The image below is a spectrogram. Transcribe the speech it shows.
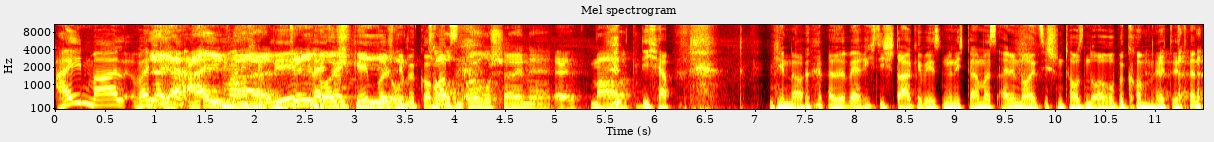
einmal, weil ja, ich ja, einmal im Leben vielleicht ein Gameboy-Spiel bekommen habe. 1000 Euro Scheine, äh, Mark. Ich habe Genau, also wäre richtig stark gewesen, wenn ich damals 91 schon 1000 Euro bekommen hätte. Dann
